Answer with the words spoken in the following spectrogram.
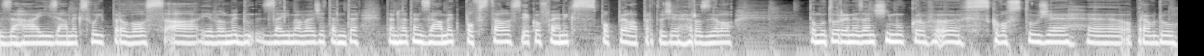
zahájí zámek svůj provoz a je velmi zajímavé, že tento, tenhle ten zámek povstal jako Fénix z popela, protože hrozilo tomuto renesančnímu skvostu, že opravdu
